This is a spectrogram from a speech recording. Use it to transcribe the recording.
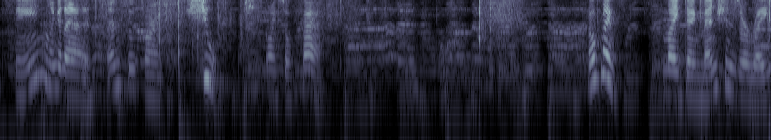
See? Look at that. I'm so smart. Shoot! She's going so fast. I hope my my dimensions are right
